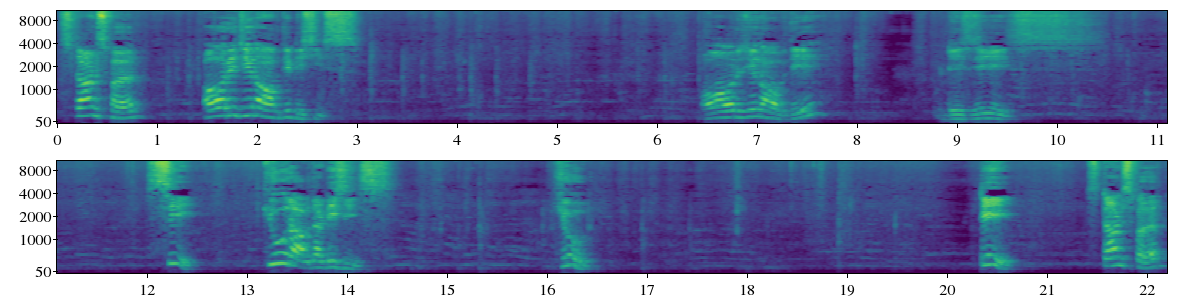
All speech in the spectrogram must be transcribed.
stands for origin of the disease. Origin of the disease. C cure of the disease. Cure. T stands for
